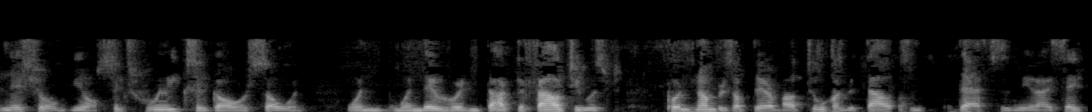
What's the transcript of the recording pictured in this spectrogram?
initial, you know, six weeks ago or so when when when they were Dr. Fauci was putting numbers up there about 200,000 deaths in the United States.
